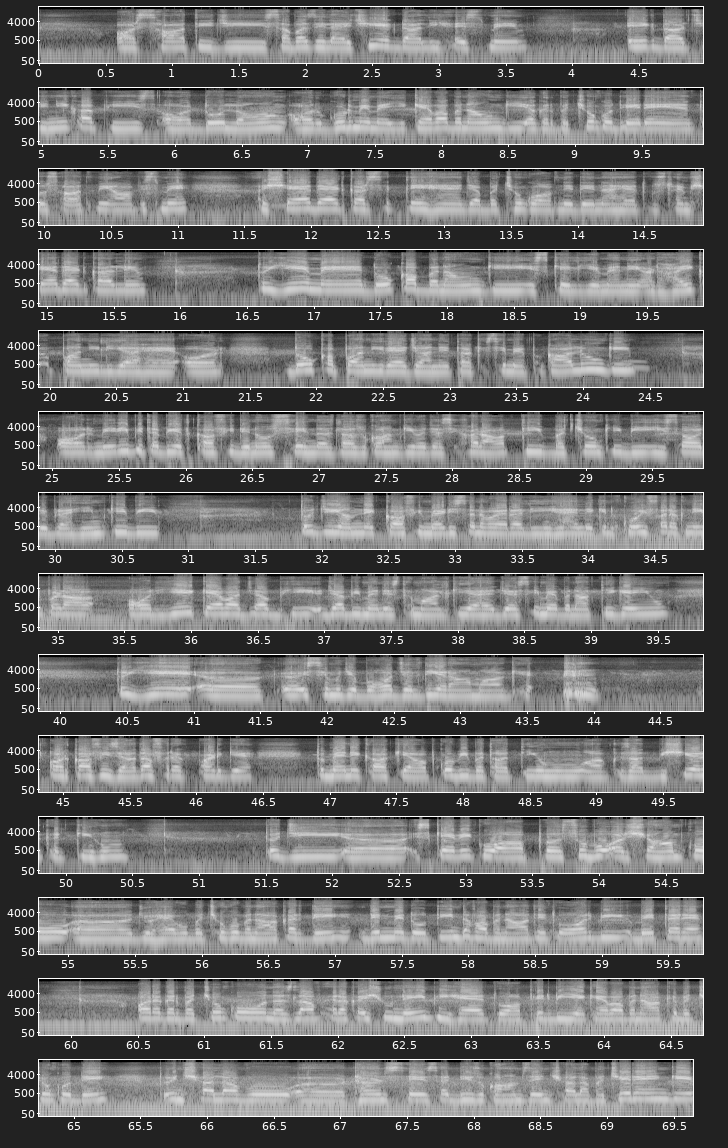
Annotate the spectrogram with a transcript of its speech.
और साथ ही जी सब्ज़ इलायची एक डाली है इसमें। एक दालचीनी का पीस और दो लौंग और गुड़ में मैं ये कहवा बनाऊँगी। अगर बच्चों को दे रहे हैं तो साथ में आप इसमें शहद ऐड कर सकते हैं। जब बच्चों को आपने देना है तो उस टाइम शहद ऐड कर लें। तो ये मैं दो कप बनाऊँगी। इसके लिए मैंने अढ़ाई कप पानी लिया है और दो कप पानी रह जाने तक इसे मैं पका लूँगी। और मेरी भी तबीयत काफ़ी दिनों से नज़ला ज़ुकाम की वजह से ख़राब थी, बच्चों की भी, ईसा और इब्राहिम की भी। तो जी, हमने काफ़ी मेडिसन वगैरह ली हैं, लेकिन कोई फ़र्क नहीं पड़ा। और ये कहवा जब भी जब भी मैंने इस्तेमाल किया है, जैसे ही मैं बनाती गई हूँ तो ये इससे मुझे बहुत जल्दी आराम आ गया। और काफ़ी ज़्यादा फ़र्क पड़ गया तो मैंने कहा कि आपको भी बताती हूँ, आपके साथ भी शेयर करती हूँ। तो जी इस कहवे को आप सुबह और शाम को जो है वो बच्चों को बना कर दें। दिन में दो तीन दफ़ा बना दें तो और भी बेहतर है। और अगर बच्चों को नज़ला वगैरह का इशू नहीं भी है तो आप फिर भी ये कहवा बना के बच्चों को दें। तो इन वो ठंड से, सर्दी, ज़ुकाम से इन बचे रहेंगे।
